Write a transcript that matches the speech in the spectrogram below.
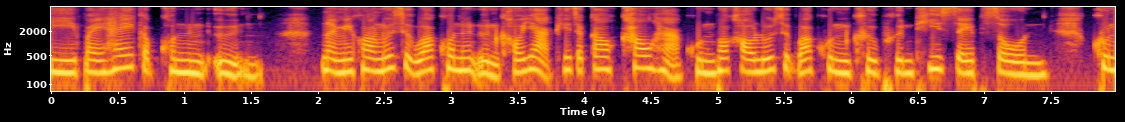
ดีๆ ไปให้กับคนอื่นๆ หน่อยมีความรู้สึกว่าคนอื่นๆ เขาอยากที่จะเข้าเข้าหาคุณ เพราะเขารู้สึกว่าคุณคือพื้นที่เซฟโซน คุณ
